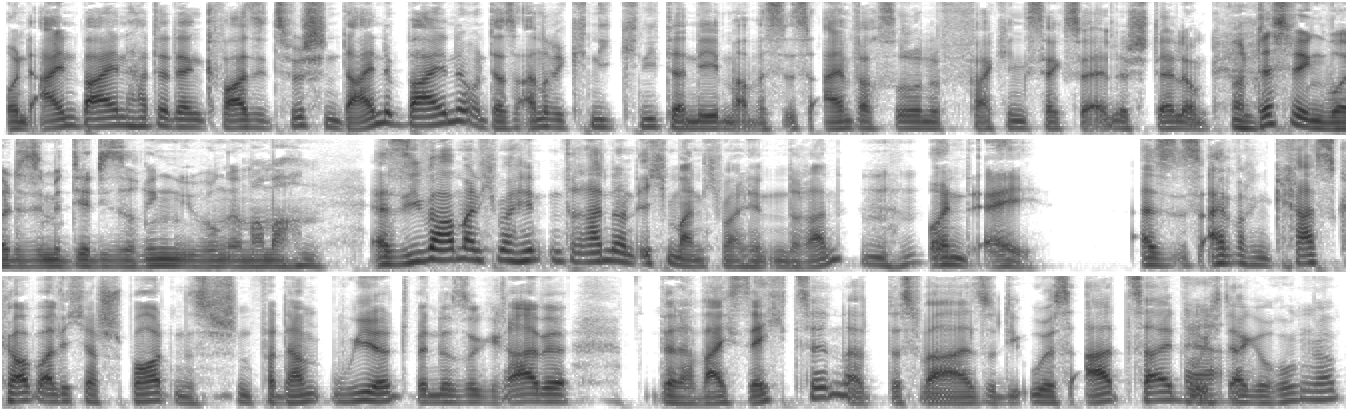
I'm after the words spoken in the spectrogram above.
Und ein Bein hat er dann quasi zwischen deine Beine und das andere Knie kniet daneben. Aber es ist einfach so eine fucking sexuelle Stellung. Und deswegen wollte sie mit dir diese Ringübung immer machen. Ja, sie war manchmal hinten dran und ich manchmal hinten dran. Mhm. Und ey, also es ist einfach ein krass körperlicher Sport und es ist schon verdammt weird, wenn du so gerade, da war ich 16, das war also die USA-Zeit, wo Ja. ich da gerungen habe.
